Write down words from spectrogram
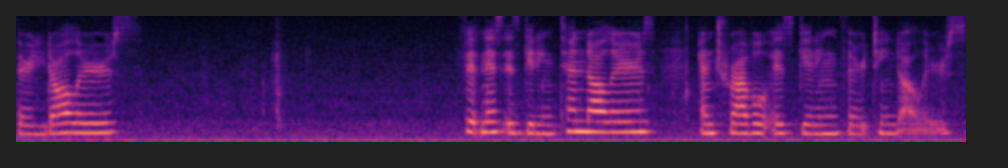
$30 fitness is getting $10 and travel is getting $13.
